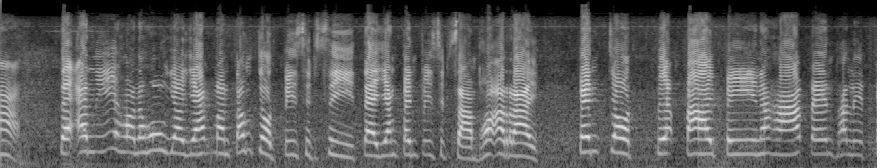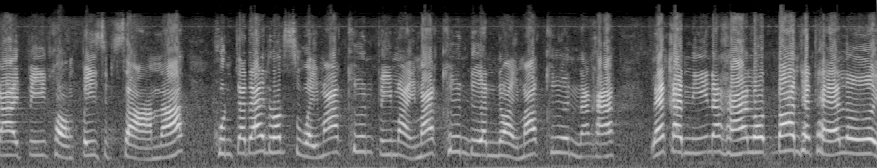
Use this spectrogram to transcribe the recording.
2005 แต่อันนี้ฮอนฮูกยอยักษ์มันต้องจดปี 14 แต่ยังเป็นปี 13 เพราะอะไร เป็นจดปลายปีนะคะ เป็นผลิตปลายปีของปี 13 นะ คุณจะได้รถสวยมากขึ้น ปีใหม่มากขึ้นเดือนหน่อยมากขึ้นนะคะ และคันนี้นะคะรถบ้านแท้ๆเลย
